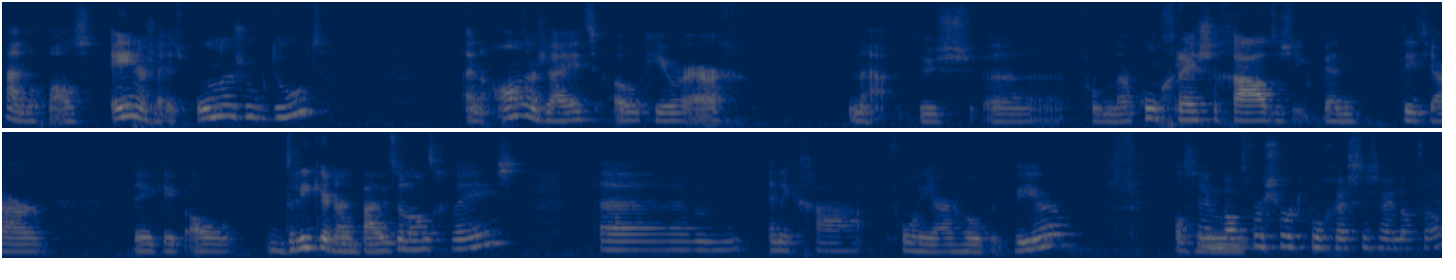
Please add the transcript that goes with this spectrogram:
nou, nogmaals, enerzijds onderzoek doet. En anderzijds ook heel erg, nou, dus uh, bijvoorbeeld naar congressen gaat. Dus ik ben dit jaar, denk ik, al drie keer naar het buitenland geweest. Um, en ik ga volgend jaar hopelijk weer. Als en wat voor soort congressen zijn dat dan?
